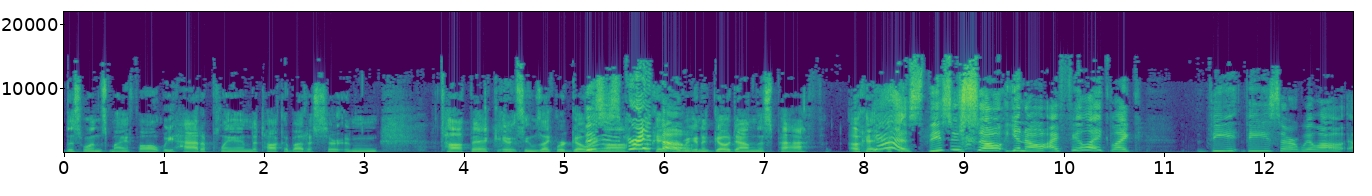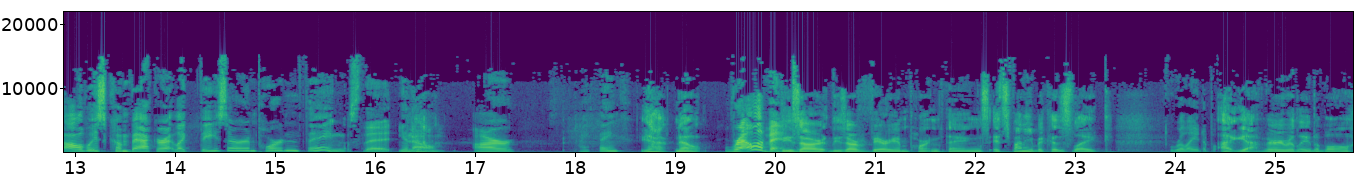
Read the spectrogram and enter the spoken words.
This one's my fault. We had a plan to talk about a certain topic, and it seems like we're going off. great, okay, are we going to go down this path? Okay. yes, these are so. You know, I feel like like the these are. We'll all, always come back. Or like these are important things that you know are. I think Yeah. No. relevant, These are these are very important things. It's funny because like relatable. I, yeah, very relatable.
